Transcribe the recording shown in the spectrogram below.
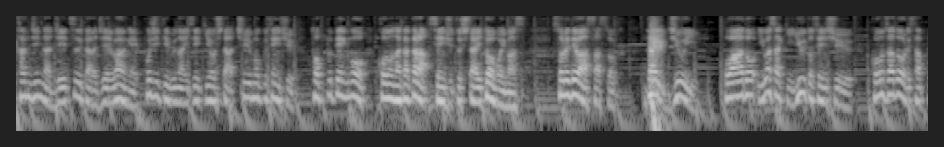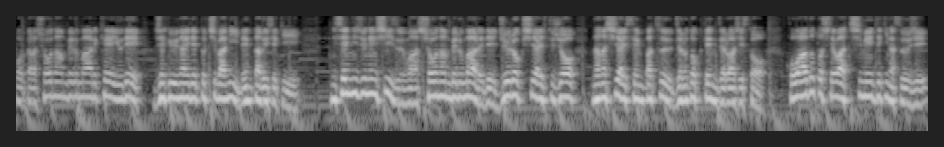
肝心な J2 から J1 へポジティブな移籍をした注目選手トップ10をこの中から選出したいと思います。それでは早速、第10位、フォワード岩崎悠人選手、コンサドーレ札幌から湘南ベルマーレ経由でジェフユナイテッド千葉にレンタル移籍。2020年シーズンは湘南ベルマーレで16試合出場、7試合先発、0得点0アシスト。フォワードとしては致命的な数字。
